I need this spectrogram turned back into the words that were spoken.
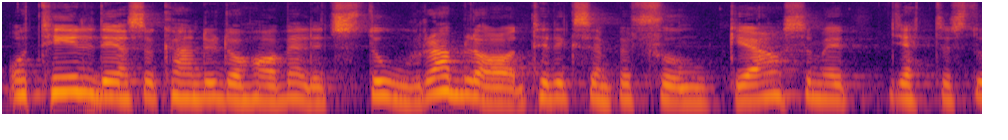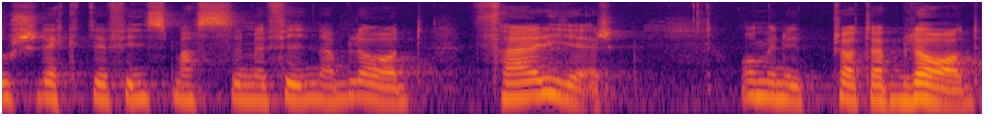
Och till det så kan du då ha väldigt stora blad, till exempel funkia som är ett jättestort släkte. Det finns massor med fina bladfärger, om vi nu pratar blad,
